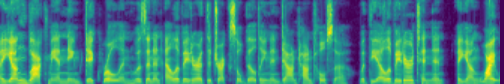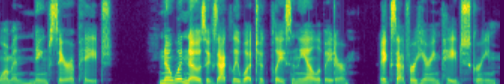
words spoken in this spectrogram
a young black man named Dick Rowland was in an elevator at the Drexel building in downtown Tulsa with the elevator attendant, a young white woman named Sarah Page. No one knows exactly what took place in the elevator, except for hearing Page scream.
